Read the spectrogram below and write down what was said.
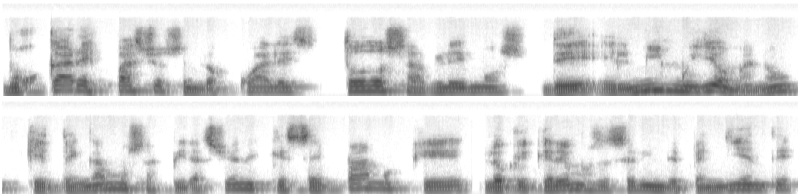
buscar espacios en los cuales todos hablemos del mismo idioma, ¿no? Que tengamos aspiraciones, que sepamos que lo que queremos es ser independiente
